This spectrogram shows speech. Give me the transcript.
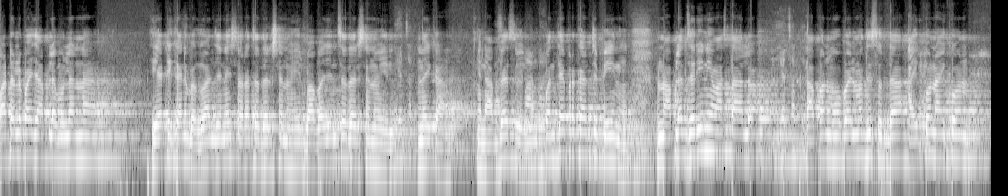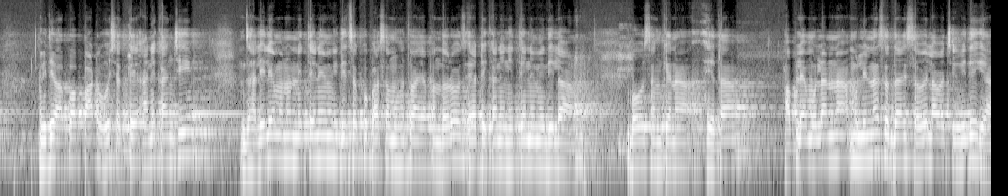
पाठवलं पाहिजे आपल्या मुलांना. या ठिकाणी भगवान जनेश्वराचं दर्शन होईल बाबाजींचं दर्शन होईल नाही का? आणि अभ्यास होईल. मग कोणत्याही प्रकारचे पेन नाही म्हणून आपल्याला जरी नाही वाचता आलं तर आपण मोबाईलमध्ये सुद्धा ऐकून ऐकून विधी आपोआप पाठ होऊ शकते. अनेकांची झालेली आहे म्हणून नित्यनेम विधीचं खूप असं महत्त्व आहे. आपण दररोज या ठिकाणी नित्यनेम विधीला बहुसंख्येनं येता. आपल्या मुलांना मुलींना सुद्धा ही सवय लावायची विधी घ्या.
